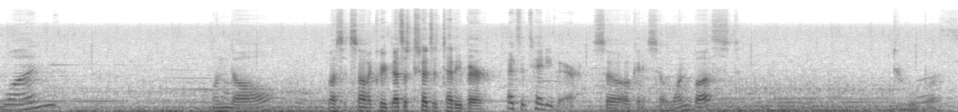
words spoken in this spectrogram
One. One doll. Unless it's not a creep. That's a, that's a teddy bear. That's a teddy bear. So, okay, so one bust. Two busts.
